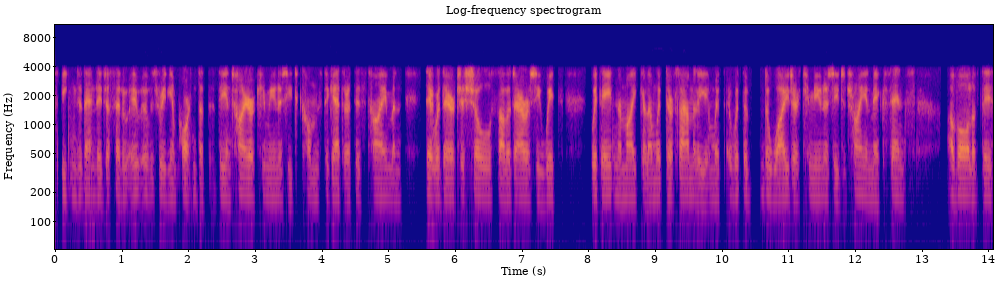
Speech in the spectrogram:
speaking to them, they just said it, it, was really important that the entire community comes together at this time, and they were there to show solidarity with with Aidan and Michael and with their family and with with the the wider community to try and make sense of all of this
